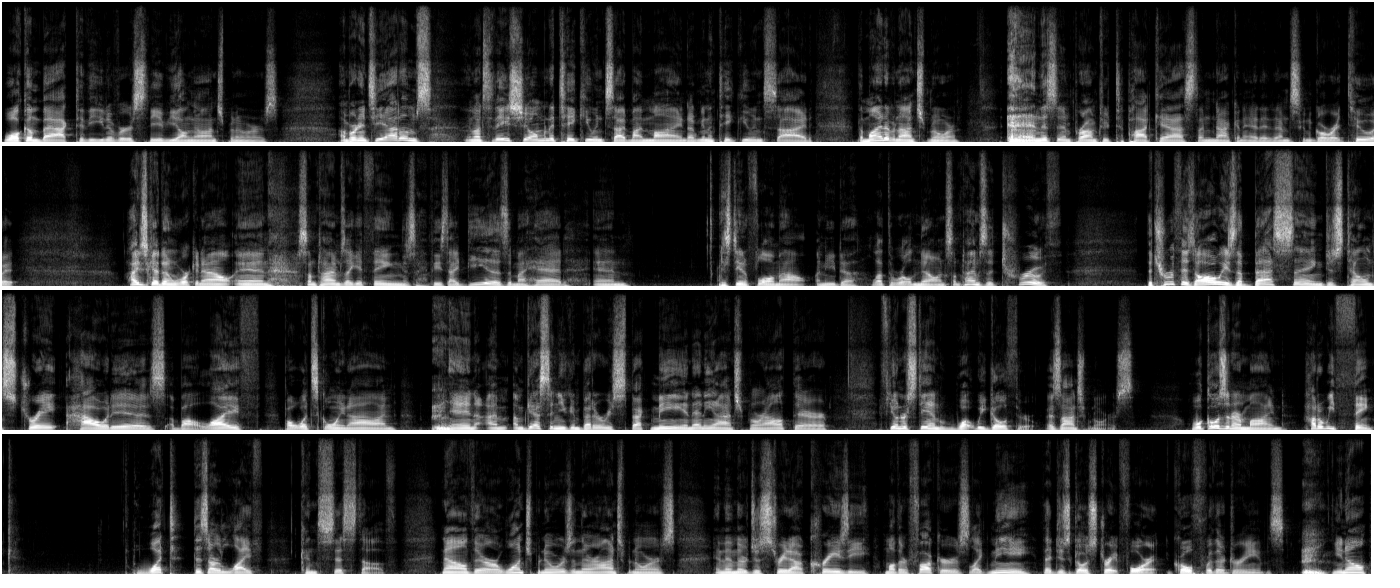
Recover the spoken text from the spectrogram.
Welcome back to the University of Young Entrepreneurs. I'm Brandon T. Adams, and on today's show, I'm going to take you inside my mind. I'm going to take you inside the mind of an entrepreneur. and this is an impromptu podcast. I'm not going to edit it, I'm just going to go right to it. I just got done working out, and sometimes I get things, these ideas in my head, and just need to flow them out. I need to let the world know. And sometimes the truth the truth is always the best thing. Just telling straight how it is about life, about what's going on. and I'm, I'm guessing you can better respect me and any entrepreneur out there if you understand what we go through as entrepreneurs. What goes in our mind? How do we think? What does our life consist of. Now, there are entrepreneurs and there are entrepreneurs, and then they're just straight out crazy motherfuckers like me that just go straight for it, go for their dreams. you know,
